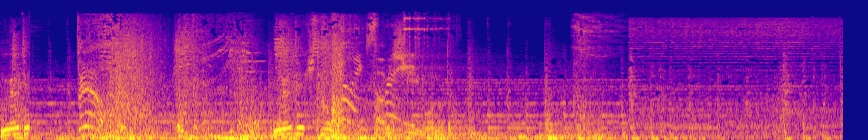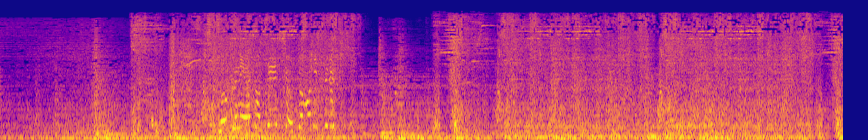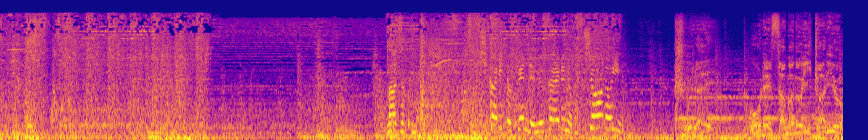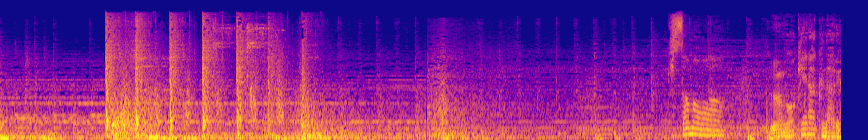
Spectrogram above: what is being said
無敵無敵とは寂しいものだ。モクネアと天使を共にする。魔族よ光と剣で迎えるのがちょうどいい。くらえ俺様の怒りを。貴様は動けなくなる!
